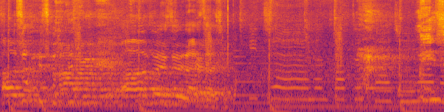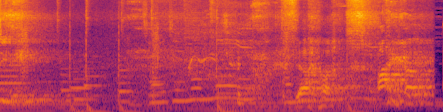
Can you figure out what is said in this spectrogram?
아아아 소리 소리 나자. 이제 Yeah. I,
